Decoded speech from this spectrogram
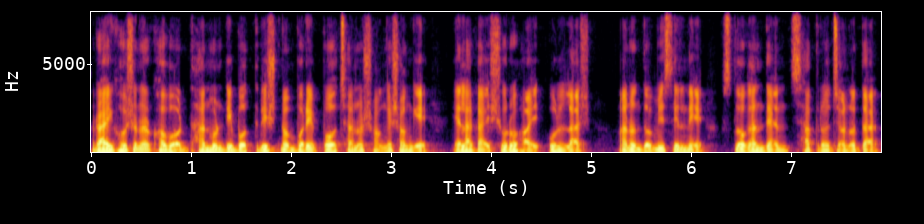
রায় ঘোষণার খবর ধানমন্ডি বত্রিশ নম্বরে পৌঁছানোর সঙ্গে সঙ্গে এলাকায় শুরু হয় উল্লাস। আনন্দ মিছিল নিয়ে স্লোগান দেন ছাত্র জনতা।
